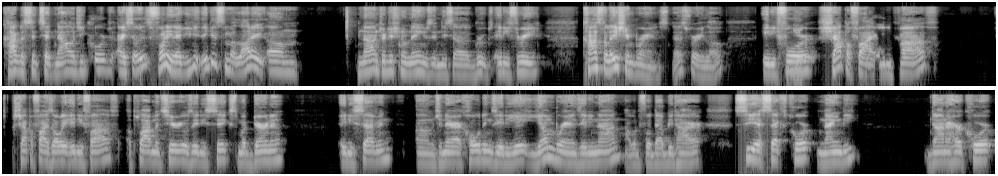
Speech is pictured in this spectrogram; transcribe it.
Cognizant Technology Corp. All right, so it's funny that you get they get some a lot of um non-traditional names in these uh, groups. 83, Constellation Brands, that's very low. 84, yeah. Shopify 85. Shopify is always 85. Applied Materials 86. Moderna 87. Um, Generac Holdings 88. Yum Brands 89. I would have thought that'd be higher. CSX Corp 90. Danaher Corp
